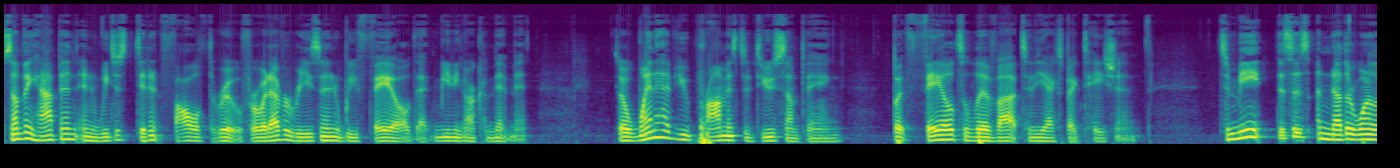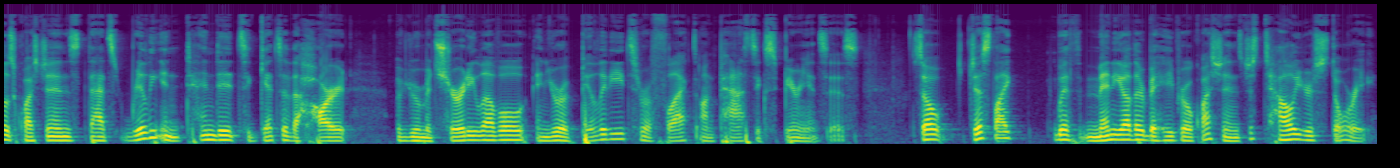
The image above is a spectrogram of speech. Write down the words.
something happened and we just didn't follow through. For whatever reason, we failed at meeting our commitment. So, when have you promised to do something but failed to live up to the expectation? To me, this is another one of those questions that's really intended to get to the heart of your maturity level and your ability to reflect on past experiences. So, just like with many other behavioral questions, just tell your story.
